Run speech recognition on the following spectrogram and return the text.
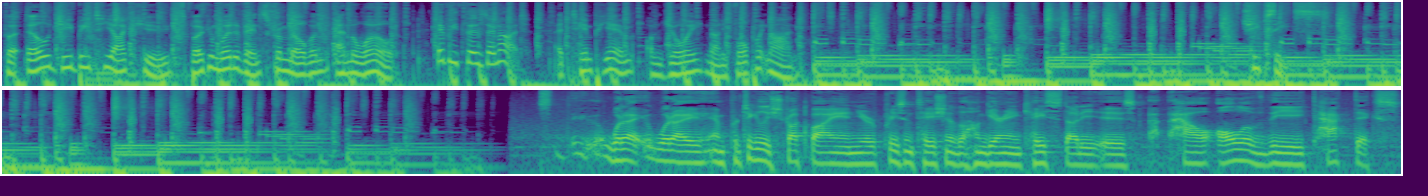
for LGBTIQ spoken word events from Melbourne and the world every Thursday night at 10 pm on Joy 94.9. Cheap seats. What I, what I am particularly struck by in your presentation of the Hungarian case study is how all of the tactics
